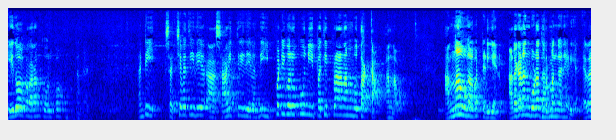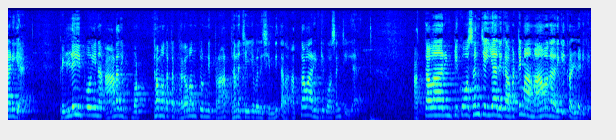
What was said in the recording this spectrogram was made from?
ఏదో ఒక వరం కోరుకో. అన్నాడు. అంటే సత్యవతీదేవి ఆ సావిత్రీదేవి అంది ఇప్పటి వరకు నీ పతి ప్రాణంబు తక్క అన్నావు. అన్నావు కాబట్టి అడిగాను. అడగడం కూడా ధర్మంగానే అడిగా. ఎలా అడిగా? పెళ్ళైపోయిన ఆడది మొట్టమొదట భగవంతుణ్ణి ప్రార్థన చెయ్యవలసింది తన అత్తవారింటి కోసం చెయ్యాలి. అత్తవారింటి కోసం చెయ్యాలి కాబట్టి మా మామగారికి కళ్ళు అడిగాయి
